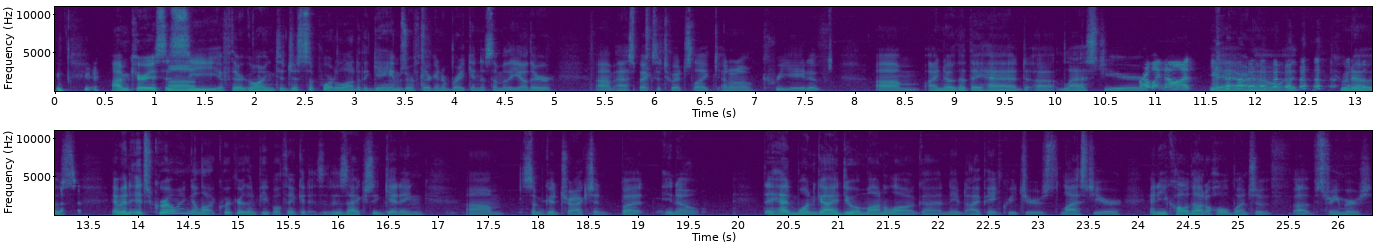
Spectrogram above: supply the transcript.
I'm curious to see Um, if they're going to just support a lot of the games or if they're going to break into some of the other um, aspects of Twitch, like I don't know, creative. Um, I know that they had uh, last year. Probably not. Yeah, I know. It, who knows? I mean, it's growing a lot quicker than people think it is. It is actually getting um, some good traction. But you know, they had one guy do a monologue uh, named "I Paint Creatures" last year, and he called out a whole bunch of, of streamers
